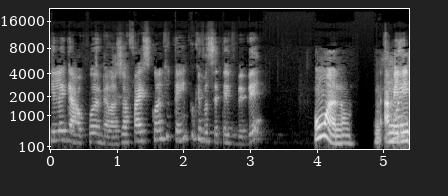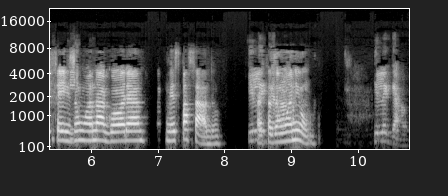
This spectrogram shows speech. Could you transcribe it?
Que legal, Pamela. Já faz quanto tempo que você teve bebê? Um ano. A Meli fez um ano agora, mês passado. Que Vai fazer um ano e um. Que legal.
